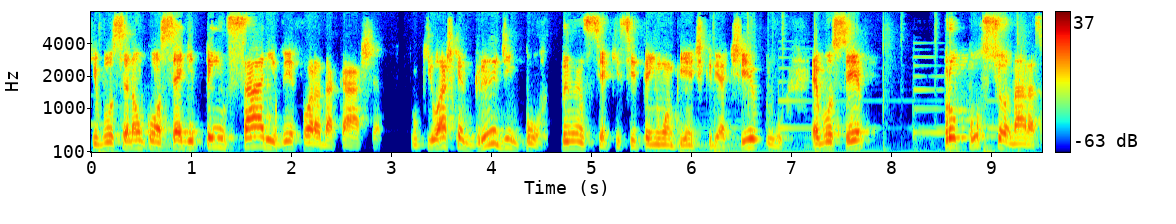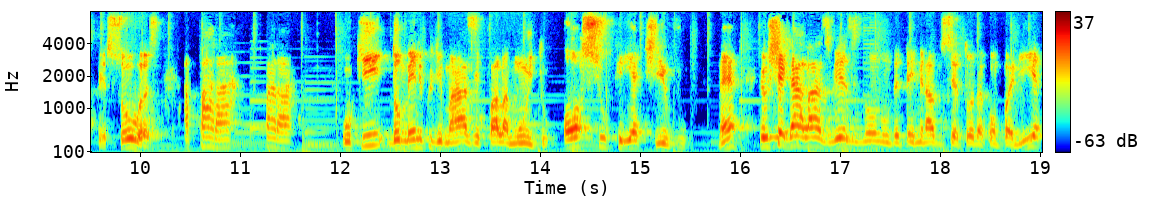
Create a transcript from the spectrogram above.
que você não consegue pensar e ver fora da caixa. O que eu acho que a grande importância que se tem um ambiente criativo é você proporcionar às pessoas a parar, parar. O que Domênico de Masi fala muito, ócio criativo. Né? Eu chegar lá, às vezes, num, determinado setor da companhia,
